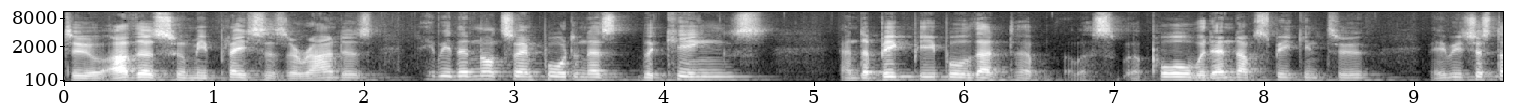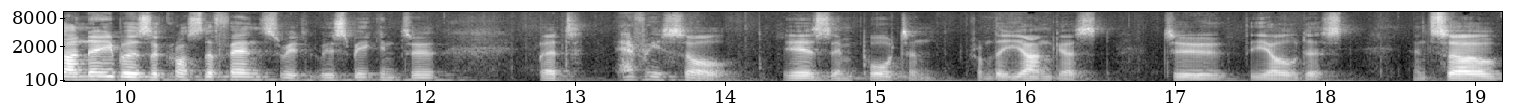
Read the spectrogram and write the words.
to others whom he places around us. Maybe they're not so important as the kings and the big people that uh, uh, Paul would end up speaking to. Maybe it's just our neighbors across the fence we're, we're speaking to. But every soul is important, from the youngest to the oldest. And so,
